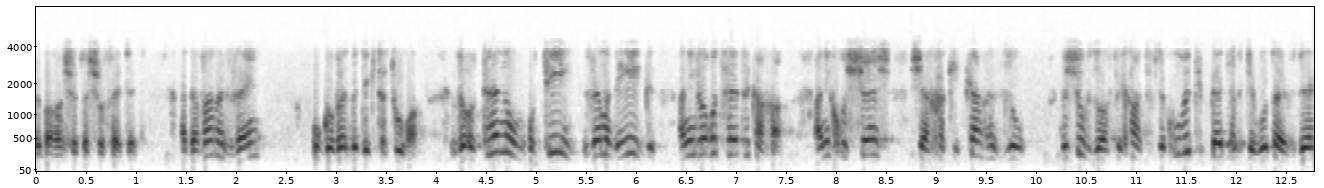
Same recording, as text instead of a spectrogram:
וברשות השופטת. הדבר הזה הוא גובל בדיקטטורה. ואותנו, אותי, זה מדאיג. אני לא רוצה את זה ככה. אני חושש שהחקיקה הזו, ושוב, זו הפיכה, תפתחו ויקיפדיה ותראו את ההבדל.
